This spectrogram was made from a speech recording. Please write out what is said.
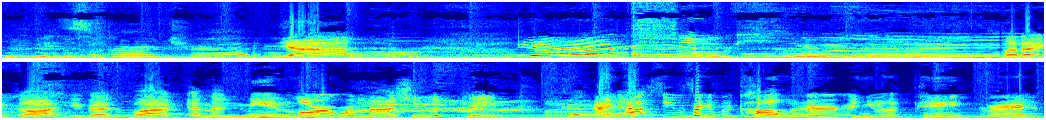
This is for our trip. Yeah. Yeah. So cute. But I got you guys black, and then me and Laura were matching with pink. I asked you your favorite color, and you were like pink, right?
